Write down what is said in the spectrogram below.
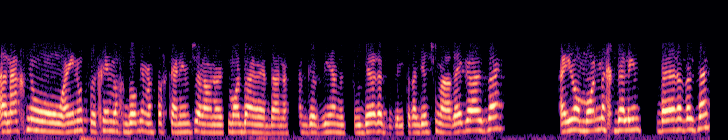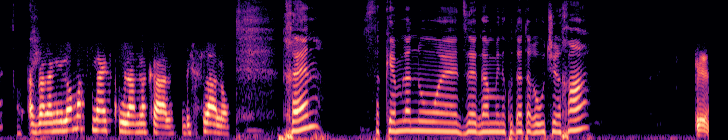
אנחנו היינו צריכים לחגוג עם השחקנים שלנו אתמול בהנפת גביע מסודרת ולהתרגש מהרגע הזה. היו המון מחדלים בערב הזה, okay. אוקיי. אבל אני לא מפנה את כולם לקהל, בכלל לא. חן, סכם לנו אה, את זה גם מנקודת הראות שלך. כן,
